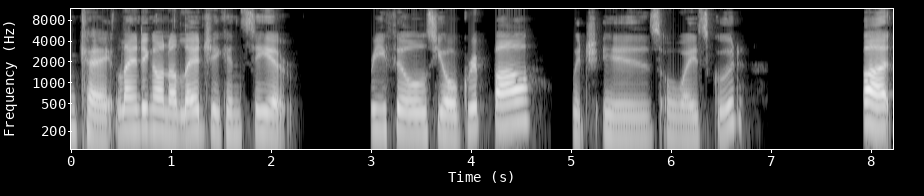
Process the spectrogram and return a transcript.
Okay, landing on a ledge, you can see it refills your grip bar, which is always good. But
